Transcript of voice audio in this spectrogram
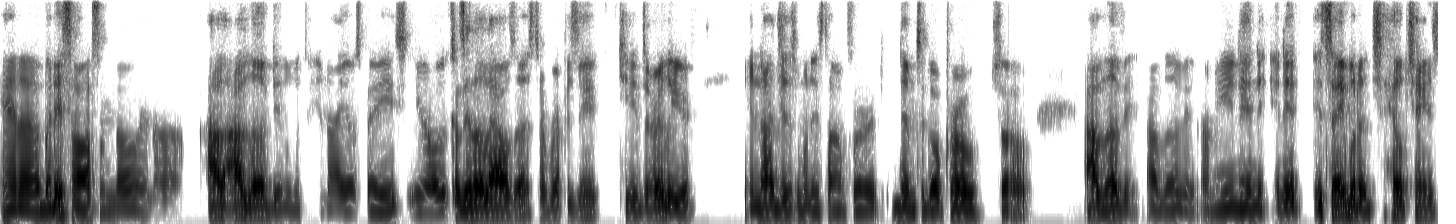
and uh, but it's awesome though, and uh, I I love dealing with the NIL space, you know, because it allows us to represent kids earlier, and not just when it's time for them to go pro. So. I love it. I love it. I mean, and and it it's able to help change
